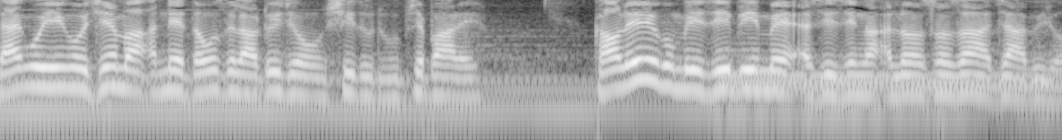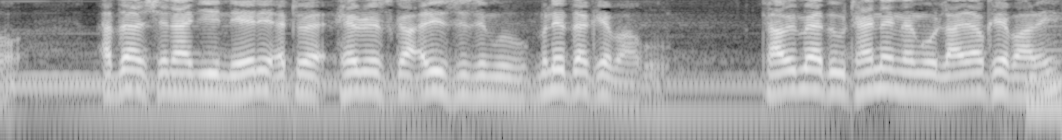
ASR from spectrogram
လိုင်ကိုရင်ကိုချင်းမှာအနှစ်30လောက်တွေ့ကြုံရှိသူတူဖြစ်ပါတယ်ခေါင်းလေးတွေကိုမေ့ဆေးပေးမဲ့အစီအစဉ်ကအလွန်ဆွန်စားကြပြီးတော့အသက်ရှင်နိုင်ကြီးနေတဲ့အတွက် Harris ကအဲ့ဒီအစီအစဉ်ကိုမနစ်သက်ခဲ့ပါဘူးဒါပေမဲ့သူထိုင်းနိုင်ငံကိုလာရောက်ခဲ့ပါတယ်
